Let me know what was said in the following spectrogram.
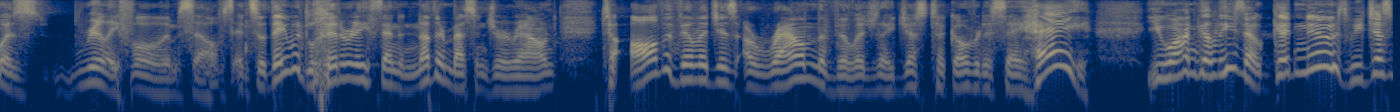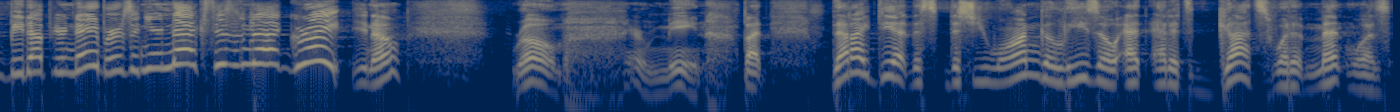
was really full of themselves. And so they would literally send another messenger around to all the villages around the village they just took over to say, Hey, Euangelizo, good news. We just beat up your neighbors and you're next. Isn't that great? You know? Rome, they're mean. But that idea, this, this euangelizo at, at its guts, what it meant was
